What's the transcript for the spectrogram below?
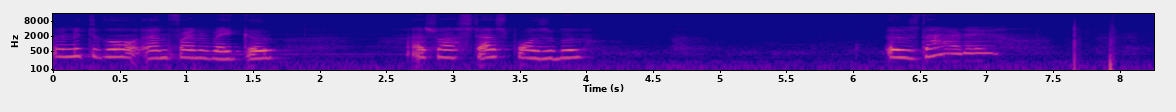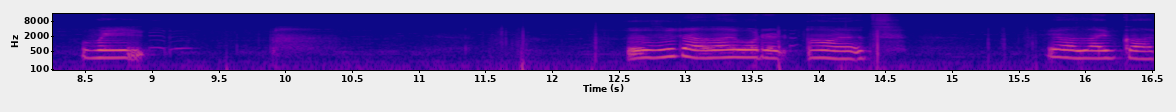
We need to go and find a vehicle as fast as possible. Is that it? Wait. Is it alive or it? Oh, it's. Yeah, live car.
